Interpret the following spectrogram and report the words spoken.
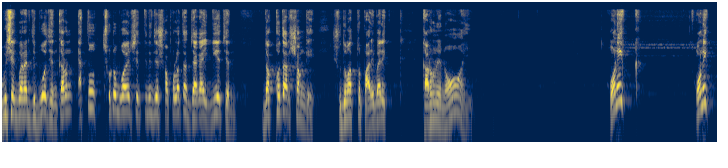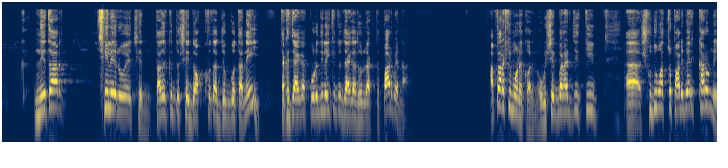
অভিষেক ব্যানার্জি বোঝেন। কারণ এত ছোট বয়সে তিনি যে সফলতার জায়গায় গিয়েছেন, দক্ষতার সঙ্গে, শুধুমাত্র পারিবারিক কারণে নয়। অনেক অনেক নেতার ছেলে রয়েছেন, তাদের কিন্তু সেই দক্ষতার যোগ্যতা নেই। তাকে জায়গা করে দিলেই কিন্তু জায়গা ধরে রাখতে পারবে না। আপনারা কি মনে করেন, অভিষেক ব্যানার্জি কি শুধুমাত্র পারিবারিক কারণে,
